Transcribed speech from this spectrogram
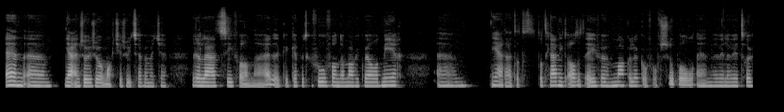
En um, ja, en sowieso mocht je zoiets hebben met je relatie van, uh, ik, heb het gevoel van, dan mag ik wel wat meer. Um, ja, dat, dat, gaat niet altijd even makkelijk of, of soepel. En we willen weer terug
